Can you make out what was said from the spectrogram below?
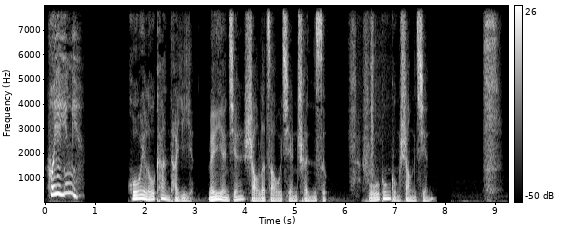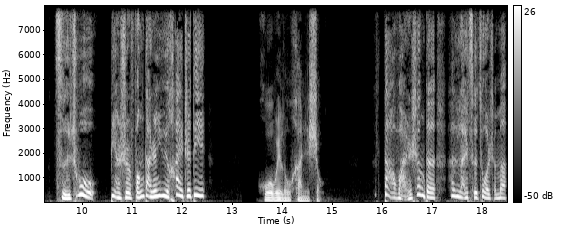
侯爷英明。火卫楼看他一眼，眉眼间少了早前沉色。福公公上前：“此处便是冯大人遇害之地。”霍威楼颔首，大晚上的来此做什么？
